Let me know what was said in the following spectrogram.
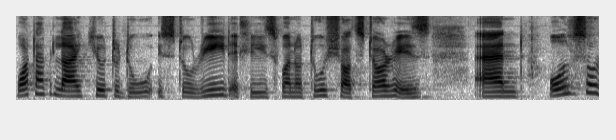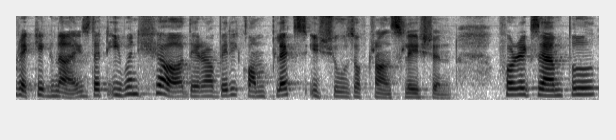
what I would like you to do is to read at least one or two short stories and also recognize that even here there are very complex issues of translation. For example,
